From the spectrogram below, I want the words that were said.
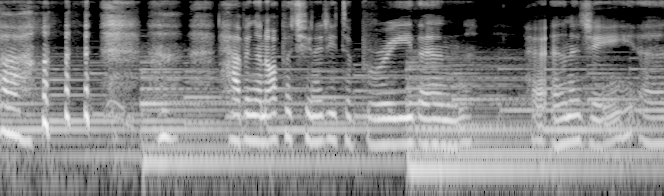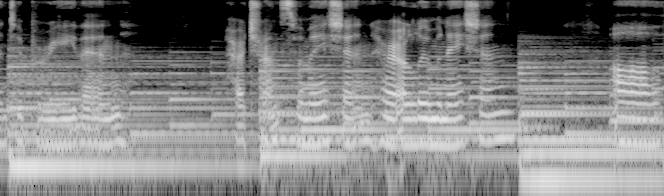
Having an opportunity to breathe in her energy and to breathe in her transformation, her illumination of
